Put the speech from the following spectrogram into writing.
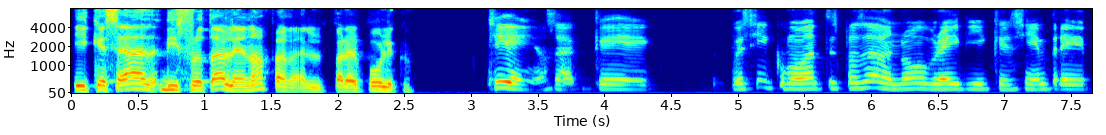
y que sea disfrutable, ¿no? Para el, para el público. Sí, o sea, que, pues sí, como antes pasaba, ¿no? Brady que siempre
